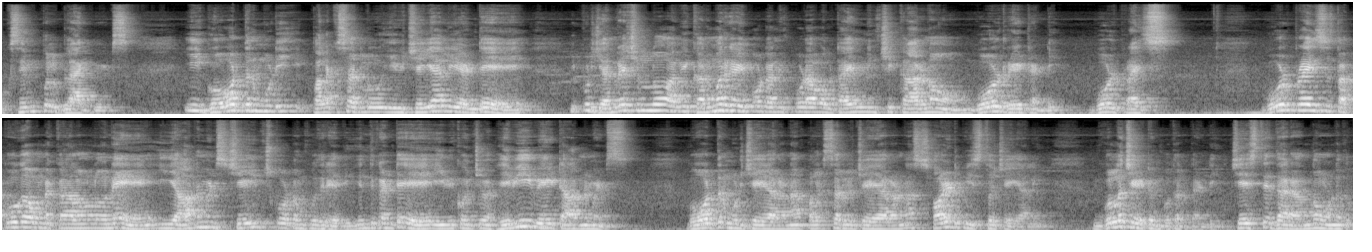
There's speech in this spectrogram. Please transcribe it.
ఒక సింపుల్ బ్లాక్ బీట్స్. ఈ గోవర్ధన ముడి పలకసర్లు ఇవి చేయాలి అంటే ఇప్పుడు జనరేషన్లో అవి కనుమరుగైపోవడానికి కూడా ఒక టైం నుంచి కారణం గోల్డ్ రేట్ అండి. గోల్డ్ ప్రైస్ గోల్డ్ ప్రైస్ తక్కువగా ఉన్న కాలంలోనే ఈ ఆర్నమెంట్స్ చేయించుకోవటం కుదిరేది. ఎందుకంటే ఇవి కొంచెం హెవీ వెయిట్ ఆర్నమెంట్స్ గోవర్ధన ముడి చేయాలన్నా పలక్సర్లు చేయాలన్నా సాలిడ్ పీస్తో చేయాలి. గుల్ల చేయటం కుదరదండి. చేస్తే దాని అందం ఉండదు.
